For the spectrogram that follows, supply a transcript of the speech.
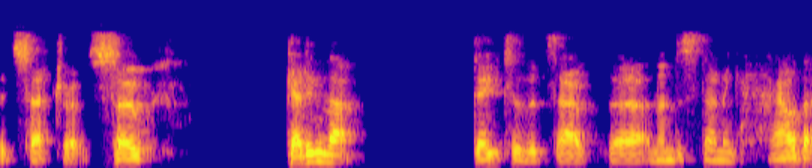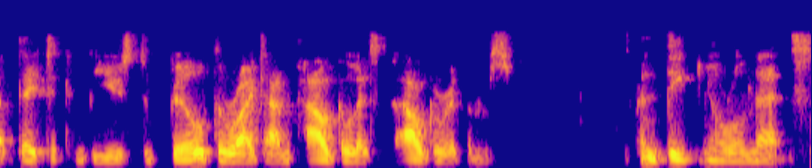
etc. So getting that data that's out there and understanding how that data can be used to build the right algorithms and deep neural nets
